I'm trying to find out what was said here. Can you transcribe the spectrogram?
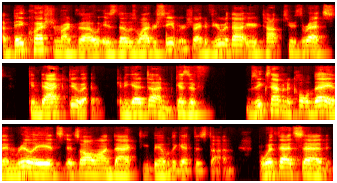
a big question mark though is those wide receivers, right? If you're without your top two threats, can Dak do it? Can he get it done? Because if Zeke's having a cold day, then really it's it's all on Dak to be able to get this done. But with that said,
